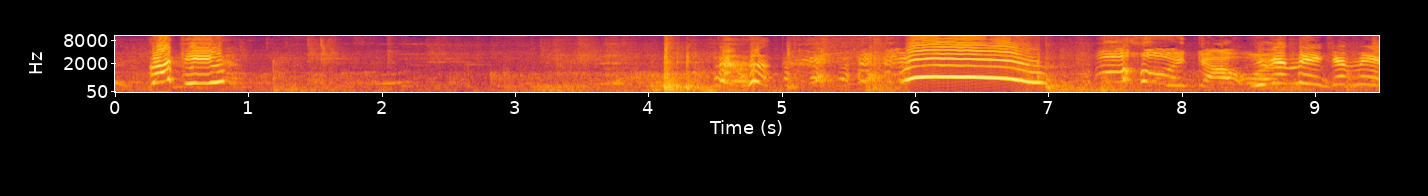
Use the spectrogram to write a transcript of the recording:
is Becky. Woo! Oh, I got one. You get me, get me.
